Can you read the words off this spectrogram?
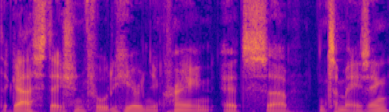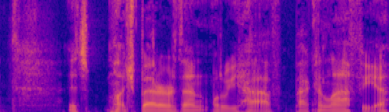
the gas station food here in Ukraine it's uh, it's amazing. It's much better than what we have back in Latvia.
